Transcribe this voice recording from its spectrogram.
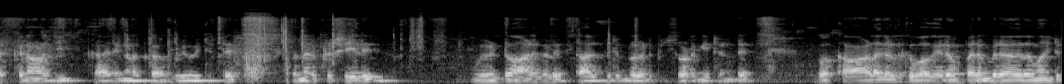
ടെക്നോളജി കാര്യങ്ങളൊക്കെ ഉപയോഗിച്ചിട്ട് നെൽകൃഷിയിൽ വീണ്ടും ആളുകൾ താല്പര്യം പ്രകടിപ്പിച്ചു തുടങ്ങിയിട്ടുണ്ട്. അപ്പോൾ കാളകൾക്ക് പകരം പരമ്പരാഗതമായിട്ട്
